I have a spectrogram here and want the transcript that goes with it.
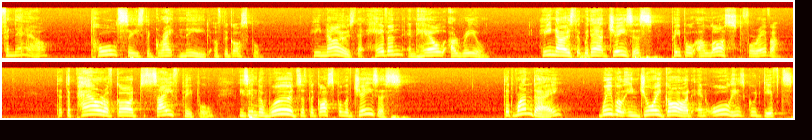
For now, Paul sees the great need of the gospel. He knows that heaven and hell are real. He knows that without Jesus, people are lost forever. That the power of God to save people is in the words of the gospel of Jesus. That one day we will enjoy God and all his good gifts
